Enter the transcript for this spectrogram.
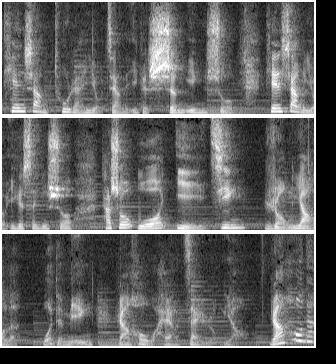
天上突然有这样的一个声音说：天上有一个声音说，他说我已经荣耀了。”我的名，然后我还要再荣耀。然后呢，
